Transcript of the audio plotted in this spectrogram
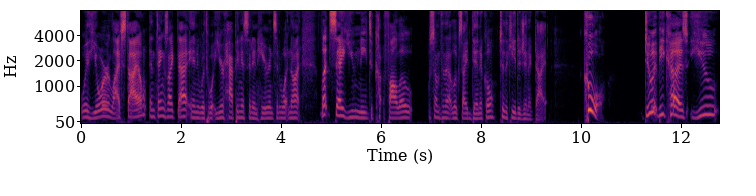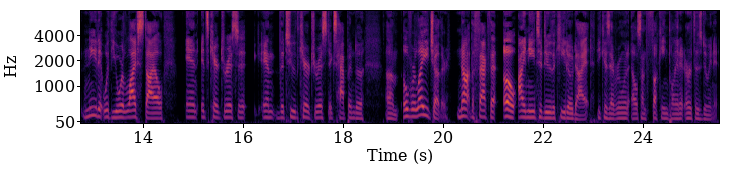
with your lifestyle and things like that, and with what your happiness and adherence and whatnot, let's say you need to follow something that looks identical to the ketogenic diet. Cool. Do it because you need it with your lifestyle and its characteristic, and the two characteristics happen to um, overlay each other. Not the fact that, oh, I need to do the keto diet because everyone else on fucking planet Earth is doing it.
